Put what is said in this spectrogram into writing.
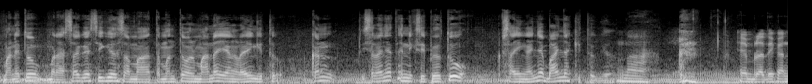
Mana tuh merasa gak sih Gil sama teman-teman mana yang lain gitu? Kan istilahnya teknik sipil tuh saingannya banyak gitu Gil. Nah ya berarti kan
